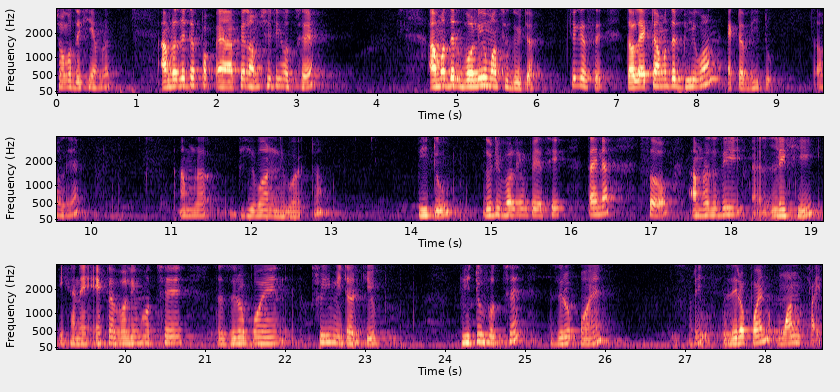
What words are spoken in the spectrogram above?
চলো দেখি আমরা। আমরা যেটা পেলাম সেটি হচ্ছে, আমাদের ভলিউম আছে দুইটা, ঠিক আছে? তাহলে একটা আমাদের ভি ওয়ান একটা ভি টু তাহলে আমরা ভি ওয়ান নেব একটা ভি টু দুটি ভলিউম পেয়েছি, তাই না? সো আমরা যদি লিখি, এখানে একটা ভলিউম হচ্ছে zero point three metre cube V two হচ্ছে zero point sorry zero point one five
